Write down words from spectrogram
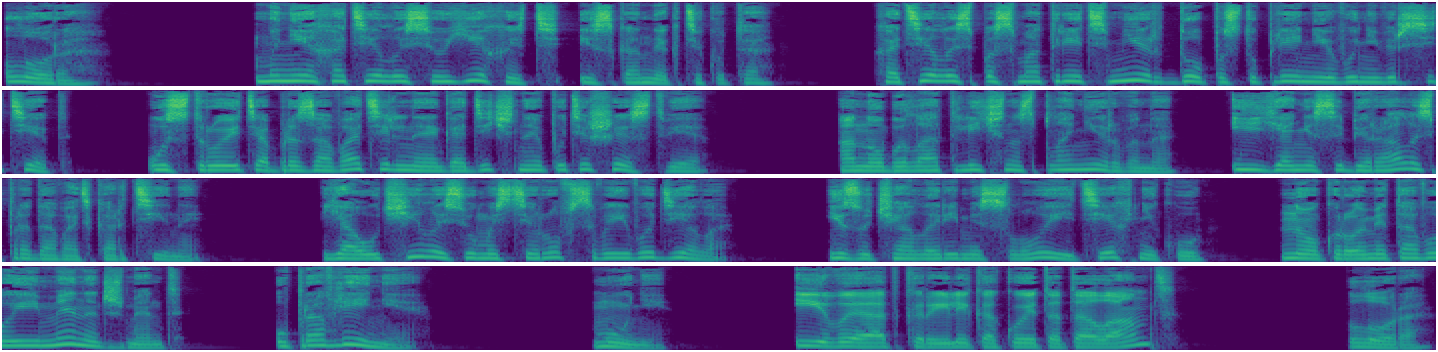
Лора. Мне хотелось уехать из Коннектикута, Хотелось посмотреть мир до поступления в университет, устроить образовательное годичное путешествие. Оно было отлично спланировано, и я не собиралась продавать картины. Я училась у мастеров своего дела, изучала ремесло и технику, но кроме того и менеджмент, управление. Муни. И вы открыли какой-то талант? Лора.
